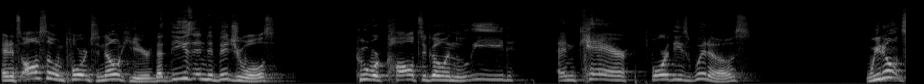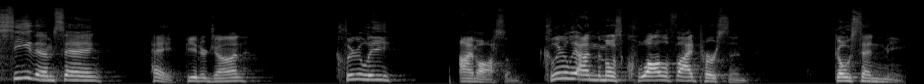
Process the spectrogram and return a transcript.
And it's also important to note here that these individuals who were called to go and lead and care for these widows, we don't see them saying, Hey, Peter, John, clearly I'm awesome. Clearly I'm the most qualified person. Go send me.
